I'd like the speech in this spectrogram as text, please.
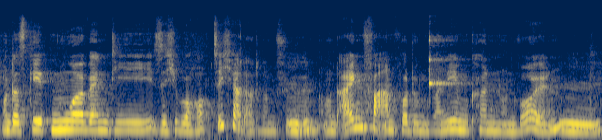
Und das geht nur, wenn die sich überhaupt sicher darin fühlen mhm. und Eigenverantwortung übernehmen können und wollen. Mhm.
